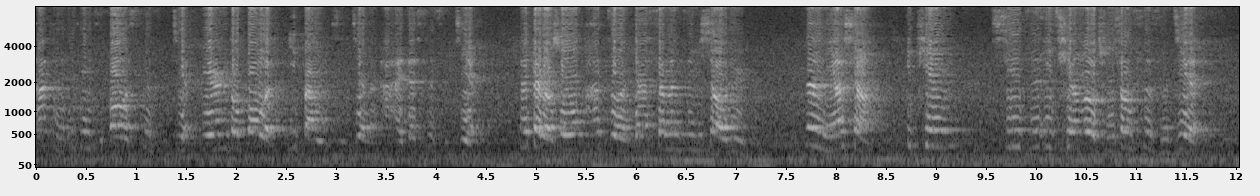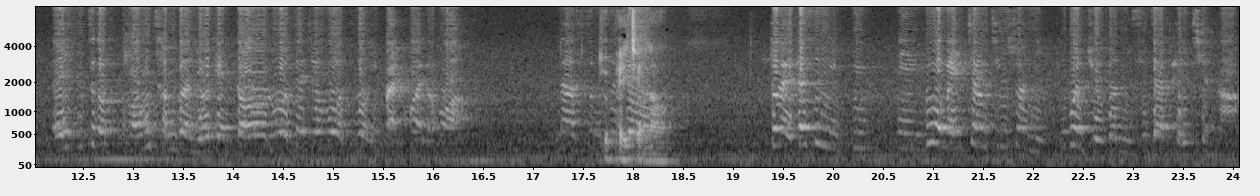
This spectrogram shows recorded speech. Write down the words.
他可能一天只包了四十件，别人都包了一百五十件了，他还在四十件。那代表说他只有人家三分之一效率，那你要想一天薪资一千二除上四十件，哎，这个好像成本有点高。如果这件货只有一百块的话，那是不是就，就赔钱了？对，但是你你你如果没这样精算，你不会觉得你是在赔钱啊？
